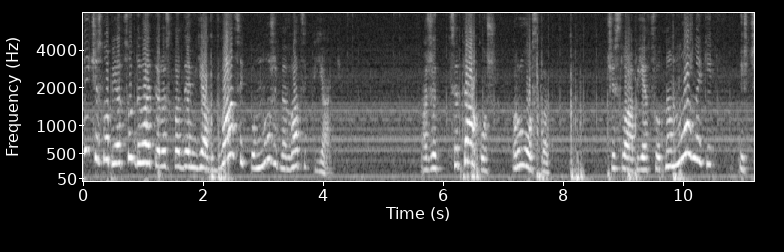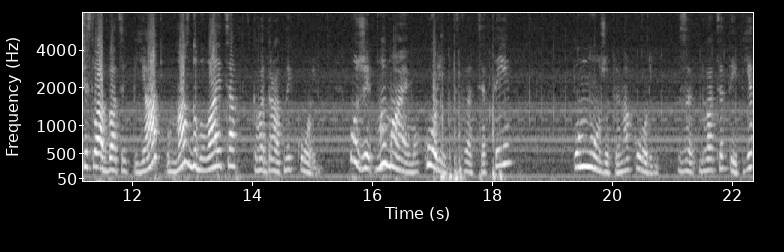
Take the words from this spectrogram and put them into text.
І число 500 давайте розкладемо як 20 помножить на 25. Адже це також розклад числа 500 на множники, і з числа 25 у нас добувається квадратний корінь. Отже, ми маємо корінь з 20 помножити на корінь з 25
